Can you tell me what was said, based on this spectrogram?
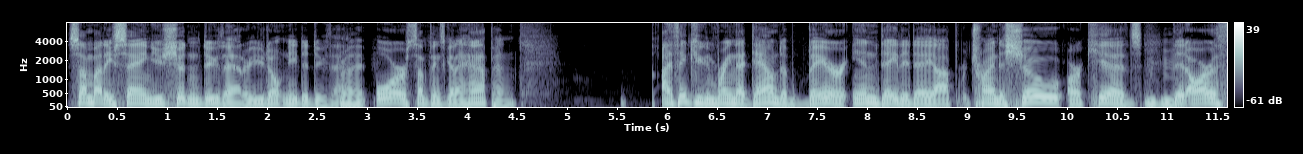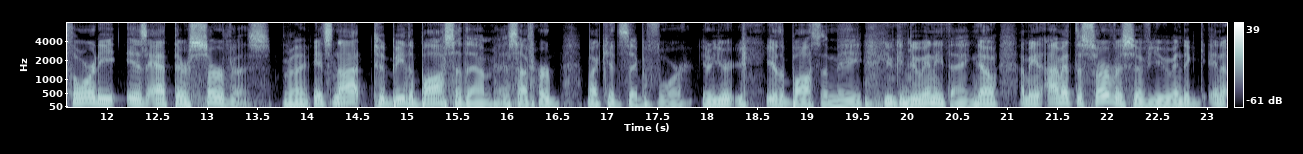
somebody saying you shouldn't do that or you don't need to do that Right. or something's going to happen. I think you can bring that down to bear in day to day trying to show our kids that our authority is at their service. right It's not to be the boss of them, as I've heard my kids say before. You know, you're you're the boss of me. You can do anything. No, I mean I'm at the service of you, and to, and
